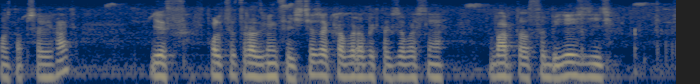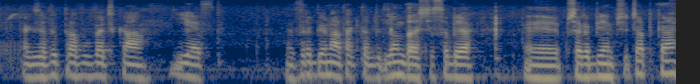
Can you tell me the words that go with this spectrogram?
można przejechać. Jest w Polsce coraz więcej ścieżek rowerowych, także właśnie warto sobie jeździć. Także wyprawóweczka jest zrobiona, tak to wygląda. Jeszcze sobie yy, przerobiłem przyczepkę.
